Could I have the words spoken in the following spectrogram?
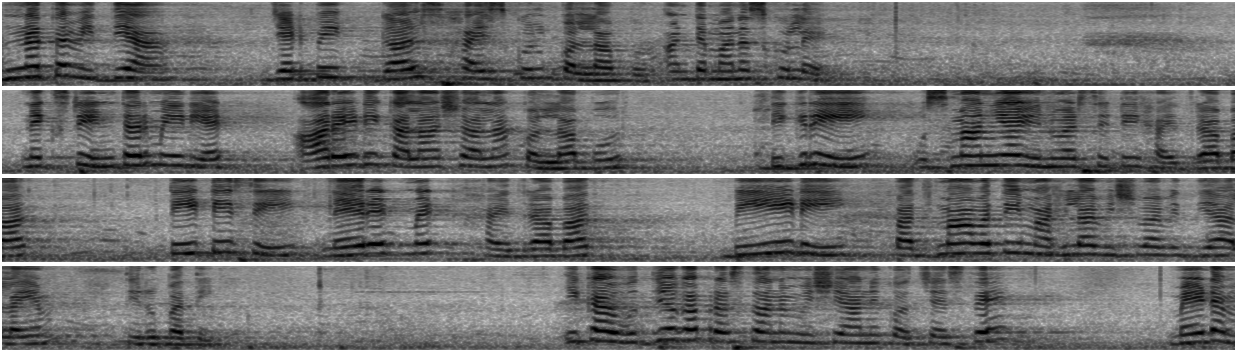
ఉన్నత విద్య ZP girls high school Kollapur అంటే మన స్కూలే. నెక్స్ట్ ఇంటర్మీడియట్ ఆర్ఐడి కళాశాల Kollapur. Degree Osmania university Hyderabad. TTC Neredmet Hyderabad. B Ed Padmavathi Mahila Visvavidyalayam Tirupati. ఇక ఉద్యోగ ప్రస్థానం విషయానికి వచ్చేస్తే మేడం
